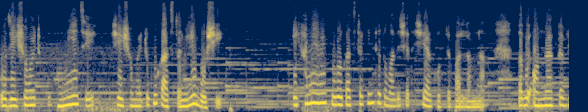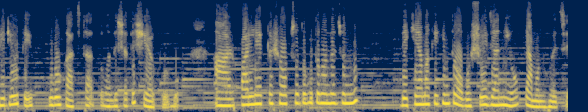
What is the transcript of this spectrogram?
ও যেই সময়টুকু ঘুমিয়েছে, সেই সময়টুকু কাজটা নিয়ে বসি। এখানে আমি পুরো কাজটা কিন্তু তোমাদের সাথে শেয়ার করতে পারলাম না। তবে অন্য একটা ভিডিওতে পুরো কাজটা তোমাদের সাথে শেয়ার করব। আর পারলে একটা শর্টসও দেবো তোমাদের জন্য। দেখে আমাকে কিন্তু অবশ্যই জানিও কেমন হয়েছে।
